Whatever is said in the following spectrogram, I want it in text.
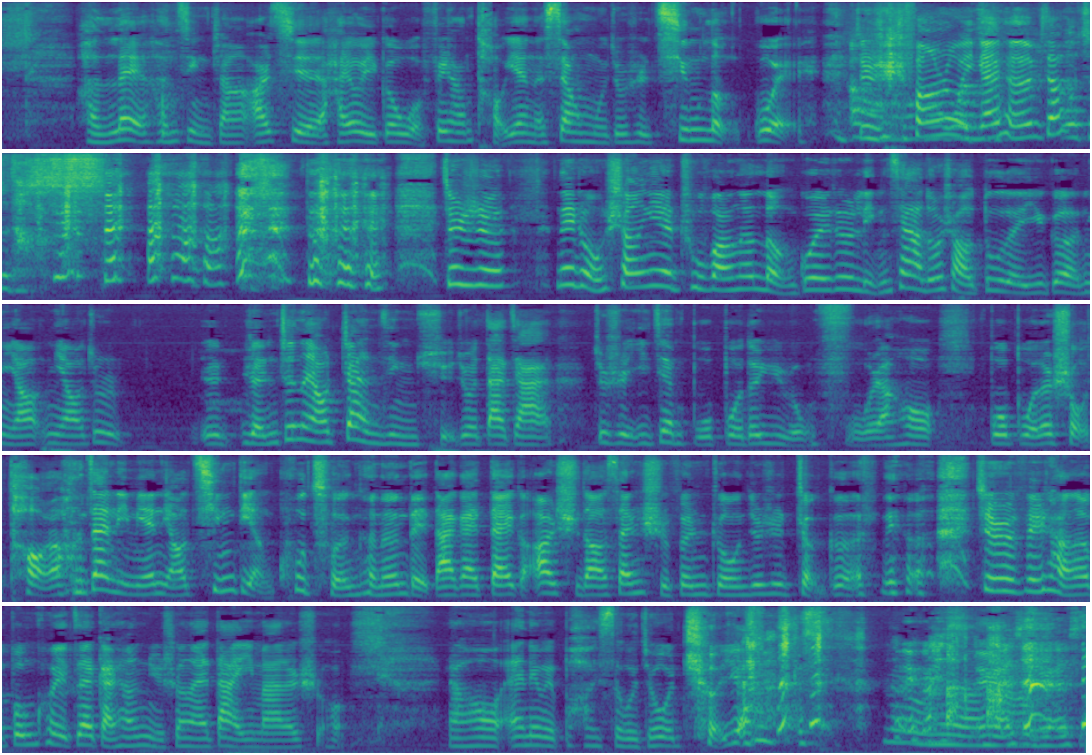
很累，很紧张，而且还有一个我非常讨厌的项目，就是清冷柜。就是方若应该可能比较，我知道，对，就是那种商业厨房的冷柜，就是零下多少度的一个，你要你要就是。呃，人真的要站进去，就是大家就是一件薄薄的羽绒服，然后薄薄的手套，然后在里面你要清点库存，可能得大概待个二十到三十分钟，就是整个那个就是非常的崩溃。再赶上女生来大姨妈的时候，然后 anyway 不好意思，我觉得我扯远了，没关系，没关系，没关系，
